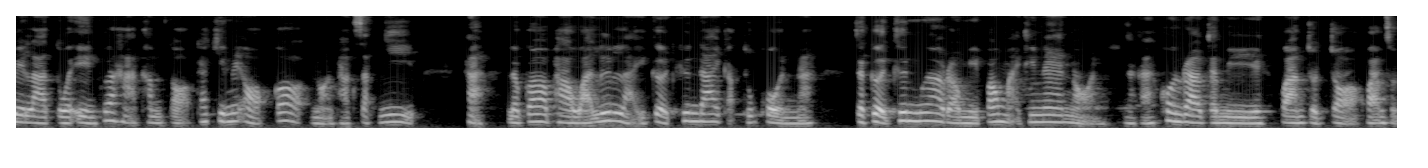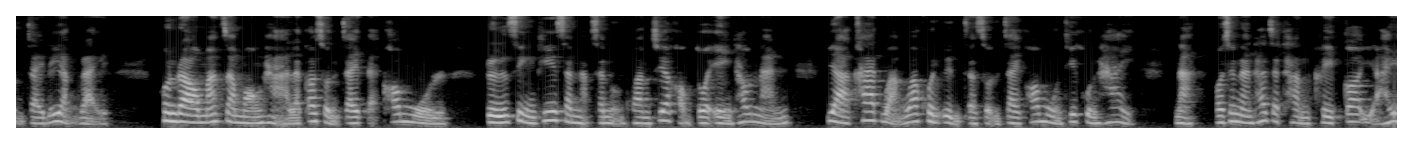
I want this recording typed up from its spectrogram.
เวลาตัวเองเพื่อหาคำตอบ ถ้าคิดไม่ออกก็นอนพักสักงีบค่ะ แล้วก็ภาวะลื่นไหลเกิดขึ้นได้กับทุกคนนะ จะเกิดขึ้นเมื่อเรามีเป้าหมายที่แน่นอนนะคะ คนเราจะมีความจดจ่อความสนใจได้อย่างไร คนเรามักจะมองหาแล้วก็สนใจแต่ข้อมูล หรือสิ่งที่สนับสนุนความเชื่อของตัวเองเท่านั้น อย่าคาดหวังว่าคนอื่นจะสนใจข้อมูลที่คุณให้นะ เพราะฉะนั้นถ้าจะทำคลิปก็อย่าให้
